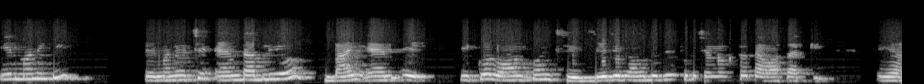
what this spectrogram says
এর মানে কি? এর মানে হচ্ছে N W by N A equal one point three যে যে আমাদের যে প্রতিসরণটা দেওয়া আছে আর কি। ইয়া,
